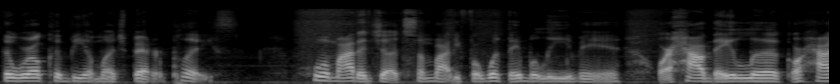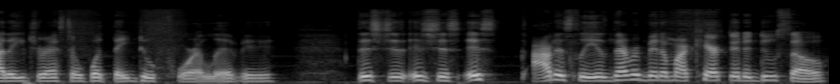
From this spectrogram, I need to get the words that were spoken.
the world could be a much better place who am I to judge somebody for what they believe in or how they look or how they dress or what they do for a living? This just it's just it's honestly it's never been in my character to do so.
